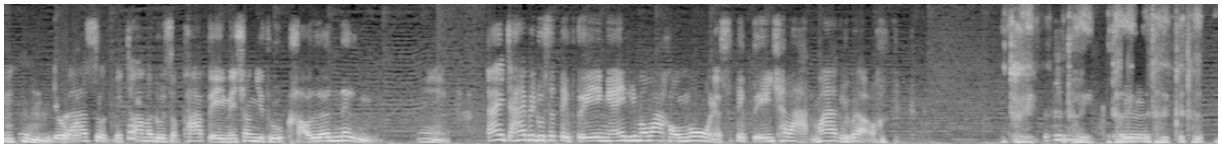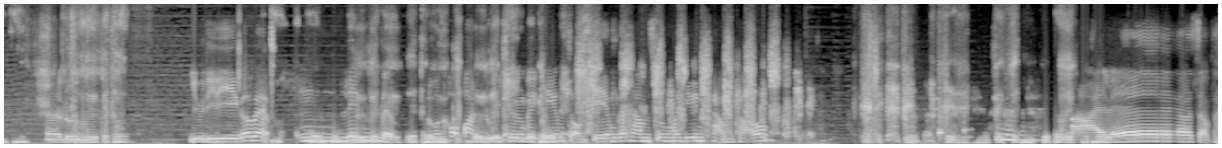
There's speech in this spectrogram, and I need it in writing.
อื้อหือล่าสุดไม่กล้ามาดูสภาพตัวเองในช่อง YouTube เขาเลิ่นหนึ่งอืมไอ้จะให้ไปดูสเต็ปตัวเองไงที่มาว่าเขาโง่เนี่ยสเต็ปตัวเองฉลาดมากหรือเปล่า กระเทยกระเทยกระเทยกระเทยกระเทยเออกดู ระเทยกระเทย อยู่ดีๆ ก็แบบอืมเล่นแบบโดนเขาอ่อนดูเชิงไปเกมสองเกมก็ทำทรงมายืนขำเขากระเทยตายแล้วสภ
